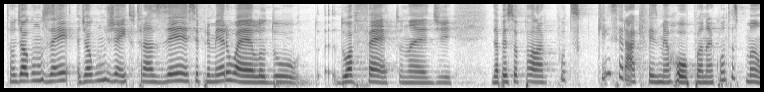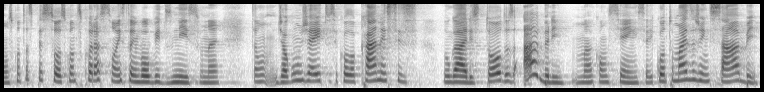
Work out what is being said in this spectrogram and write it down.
Então, de algum, de algum jeito, trazer esse primeiro elo do, do afeto, né, de, da pessoa falar, putz, quem será que fez minha roupa, né? Quantas mãos, quantas pessoas, quantos corações estão envolvidos nisso, né? Então, de algum jeito, se colocar nesses lugares todos abre uma consciência. E quanto mais a gente sabe,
